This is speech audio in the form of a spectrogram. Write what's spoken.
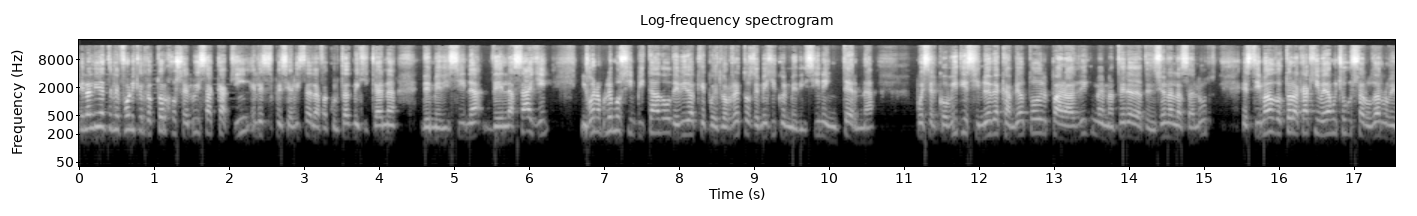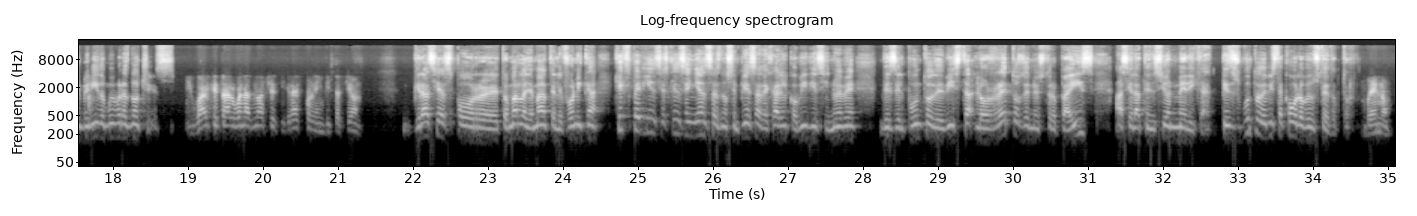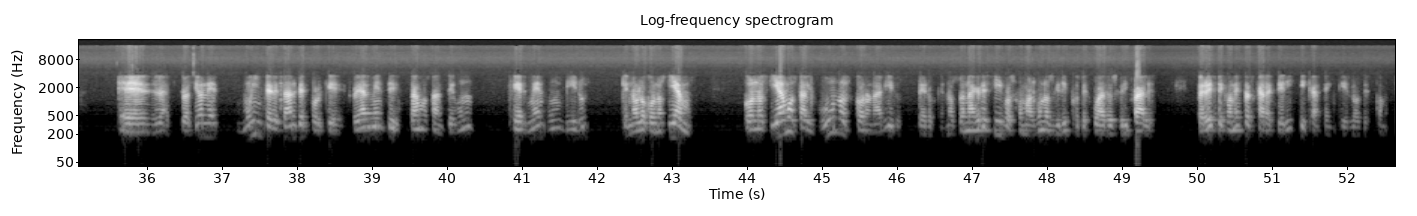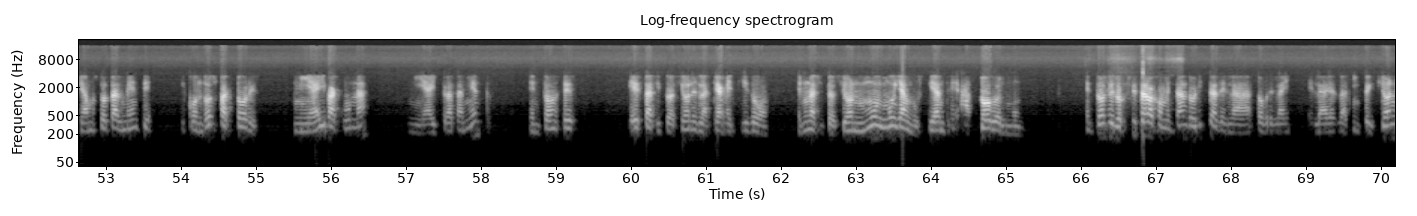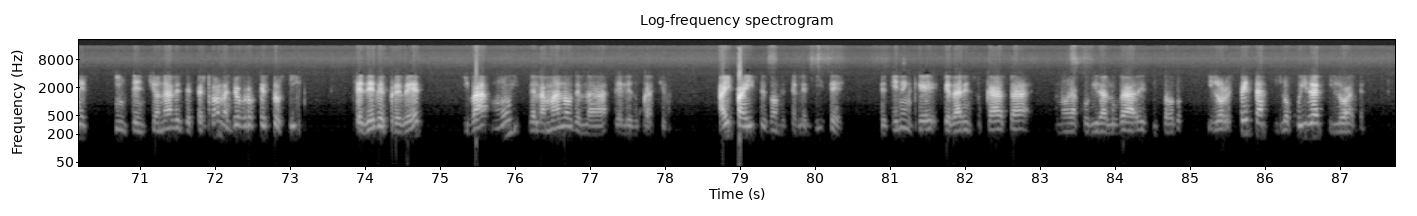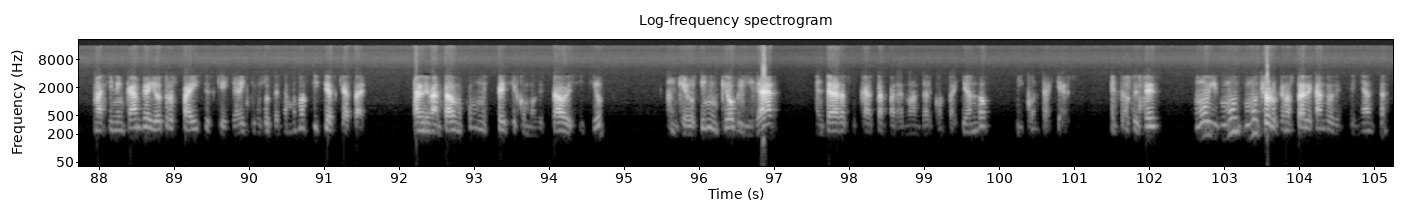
En la línea telefónica el doctor José Luis Acaki, él es especialista de la Facultad Mexicana de Medicina de La Salle. Y bueno, pues lo hemos invitado debido a que pues los retos de México en medicina interna pues el COVID-19 ha cambiado todo el paradigma en materia de atención a la salud. Estimado doctor Akaki, me da mucho gusto saludarlo. Bienvenido, muy buenas noches. Igual, ¿qué tal? Buenas noches y gracias por la invitación. Gracias por eh, tomar la llamada telefónica. ¿Qué experiencias, qué enseñanzas nos empieza a dejar el COVID-19 desde el punto de vista, los retos de nuestro país hacia la atención médica? Desde su punto de vista, ¿cómo lo ve usted, doctor? Bueno, eh, la situación es muy interesante porque realmente estamos ante un germen, un virus que no lo conocíamos. Conocíamos algunos coronavirus, pero que no son agresivos, como algunos gripos de cuadros gripales. Pero este con estas características en que lo desconocíamos totalmente y con dos factores, ni hay vacuna ni hay tratamiento. Entonces, esta situación es la que ha metido en una situación muy, muy angustiante a todo el mundo. Entonces, lo que usted estaba comentando ahorita de la sobre la, las infecciones intencionales de personas. Yo creo que esto sí se debe prever y va muy de la mano de la, de la educación. Hay países donde se les dice que tienen que quedar en su casa, no acudir a lugares y todo, y lo respetan y lo cuidan y lo hacen. Más sin en cambio hay otros países que ya incluso tenemos noticias que hasta han levantado como una especie como de estado de sitio, en que los tienen que obligar a entrar a su casa para no andar contagiando y contagiarse. Entonces es muy, muy, mucho lo que nos está dejando de enseñanza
